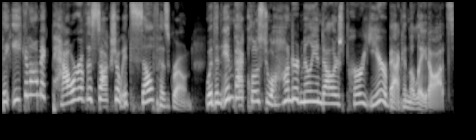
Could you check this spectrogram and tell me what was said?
the economic power of the stock show itself has grown, with an impact close to $100 million per year back in the late aughts.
